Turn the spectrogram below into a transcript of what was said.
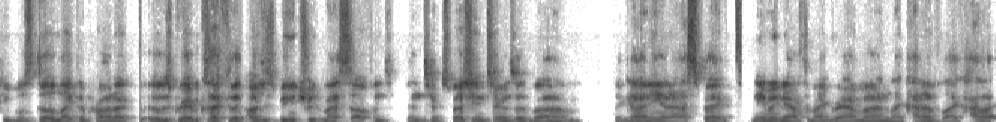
People still like the product. It was great because I feel like I was just being true to myself, and in, in especially in terms of um, the Ghanaian aspect, naming it after my grandma, and like kind of like highlight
